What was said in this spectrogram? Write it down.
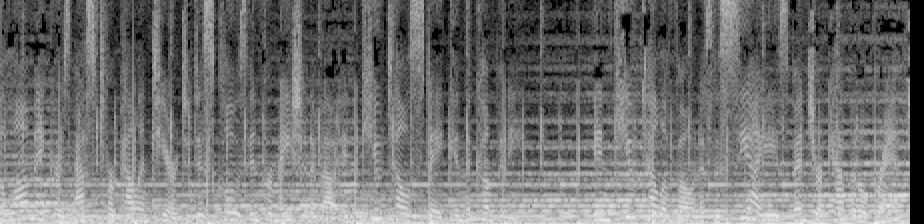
The lawmakers asked for Palantir to disclose information about In-Q-Tel's stake in the company. In-Q Telephone is the CIA's venture capital branch,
